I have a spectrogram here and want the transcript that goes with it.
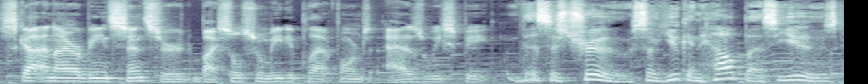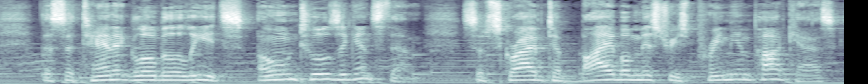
Scott and I are being censored by social media platforms as we speak. This is true, so you can help us use the satanic global elite's own tools against them. Subscribe to Bible Mysteries Premium Podcast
